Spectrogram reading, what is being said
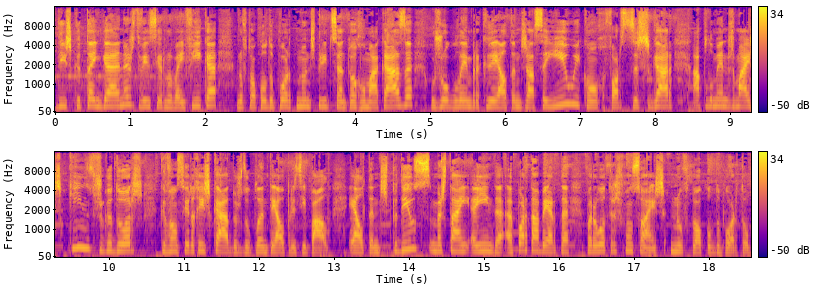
diz que tem ganas de vencer no Benfica. No Futebol do Porto, Nuno Espírito Santo arruma a casa. O jogo lembra que Elton já saiu e com reforços a chegar, há pelo menos mais 15 jogadores que vão ser riscados do plantel principal. Elton despediu-se, mas tem ainda a porta aberta para outras funções no Futebol Clube do Porto.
